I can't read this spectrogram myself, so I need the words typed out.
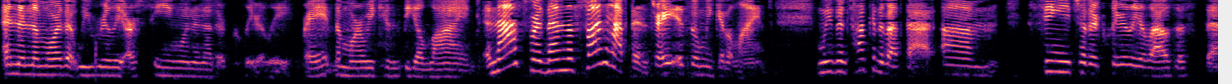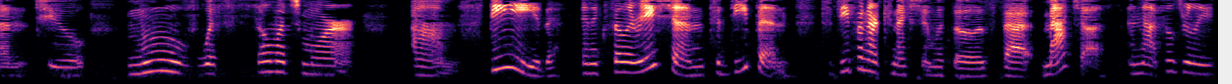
and then the more that we really are seeing one another clearly right? The more we can be aligned. And that's where then the fun happens right? Is when we get aligned. And we've been talking about that. Um, seeing each other clearly allows us then to move with so much more um, speed and acceleration to deepen, to deepen our connection with those that match us. And that feels really,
